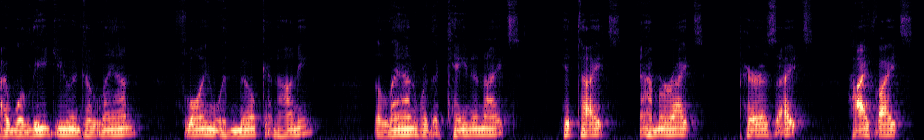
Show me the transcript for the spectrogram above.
I will lead you into land flowing with milk and honey, the land where the Canaanites, Hittites, Amorites, Perizzites, Hivites,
